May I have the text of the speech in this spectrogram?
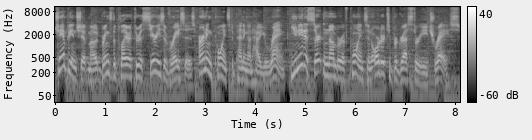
Championship mode brings the player through a series of races, earning points depending on how you rank. You need a certain number of points in order to progress through each race.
